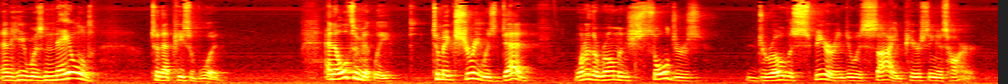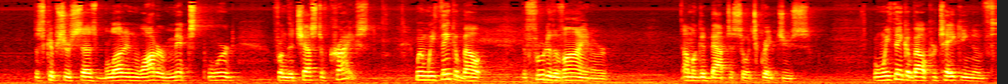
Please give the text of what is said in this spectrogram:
And he was nailed to that piece of wood. And ultimately, to make sure he was dead, one of the Roman soldiers drove a spear into his side, piercing his heart. The scripture says blood and water mixed poured from the chest of Christ. When we think about the fruit of the vine, or I'm a good Baptist, so it's grape juice. When we think about partaking of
